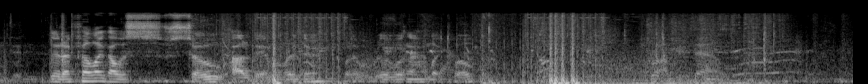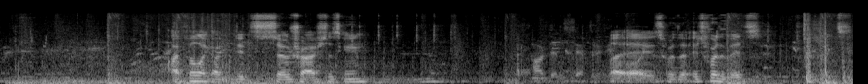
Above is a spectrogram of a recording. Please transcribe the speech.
talented. Dude, I felt like I was so out of ammo right there, but I really wasn't. I had like 12. I feel like I did so trash this game. Uh, hey, it's for the it's for the vids. It's for the vids.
